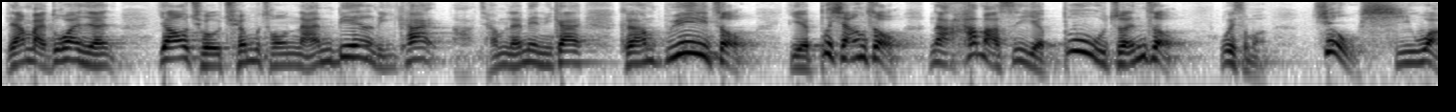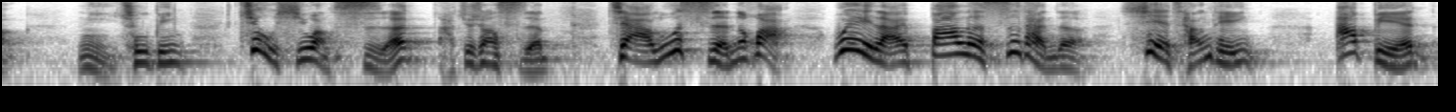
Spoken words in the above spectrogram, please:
两百多万人要求全部从南边离开啊，全部南边离开，可他们不愿意走，也不想走，那哈马斯也不准走，为什么？就希望你出兵，就希望死人啊，就希望死人。假如死人的话，未来巴勒斯坦的谢长廷、阿扁、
